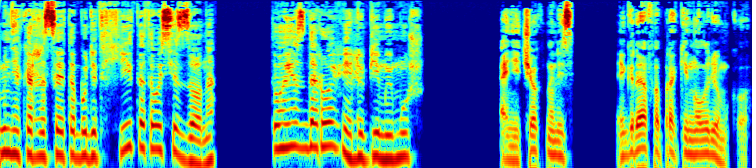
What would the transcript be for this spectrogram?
Мне кажется, это будет хит этого сезона. Твое здоровье, любимый муж». Они чокнулись, и граф опрокинул рюмку.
